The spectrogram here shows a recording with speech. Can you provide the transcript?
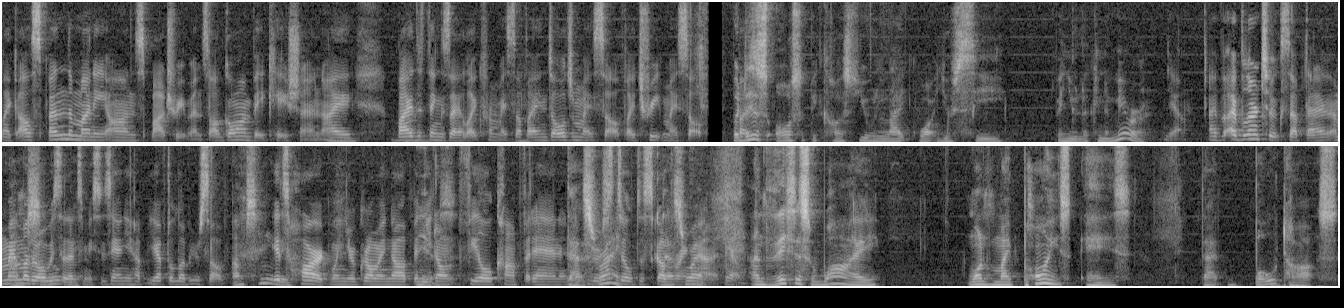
Like I'll spend the money on spa treatments, I'll go on vacation, I Mm-hmm. buy the things I like for myself, I indulge in myself, I treat myself. But But- this is also because you like what you see when you look in the mirror. Yeah, I've, I've learned to accept that. And my mother always said that to me, Suzanne, you have, you have to love yourself. Absolutely. It's hard when you're growing up and you don't feel confident and That's you're right. still discovering That's right. that. Yeah. And this is why one of my points is that Botox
